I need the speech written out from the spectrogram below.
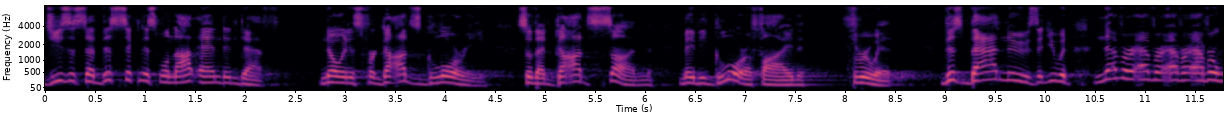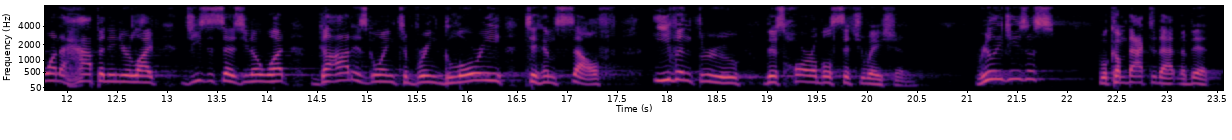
Jesus said, This sickness will not end in death. No, it is for God's glory, so that God's Son may be glorified through it. This bad news that you would never, ever, ever, ever want to happen in your life, Jesus says, you know what? God is going to bring glory to himself even through this horrible situation. Really, Jesus? We'll come back to that in a bit.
